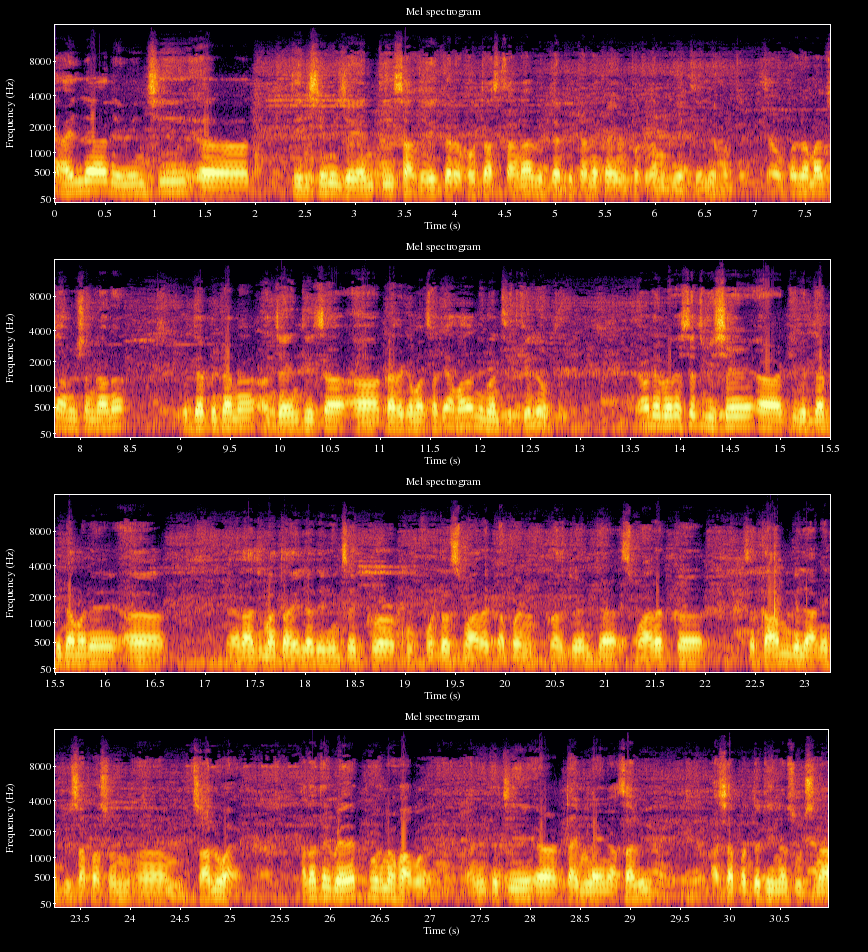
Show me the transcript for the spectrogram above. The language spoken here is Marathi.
अहिल्या देवींची तीनशेवी जयंती साजरी कर होत असताना विद्यापीठाने काही उपक्रम घेतलेले होते. त्या उपक्रमाच्या अनुषंगानं विद्यापीठानं जयंतीचा कार्यक्रमासाठी आम्हाला निमंत्रित केले होते. त्यामध्ये बरेचसेच विषय की विद्यापीठामध्ये राजमाता राजमाता अहिल्यादेवींचं एक खूप मोठं स्मारक आपण करतोय आणि त्या स्मारकचं काम गेल्या अनेक दिवसापासून चालू आहे. आता ते वेळेत पूर्ण व्हावं आणि त्याची टाईमलाईन असावी. अशा पद्धतीनं सूचना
